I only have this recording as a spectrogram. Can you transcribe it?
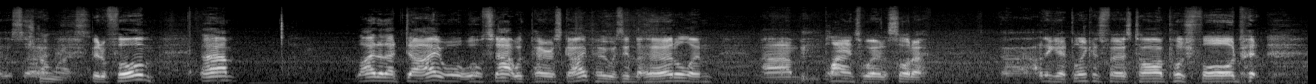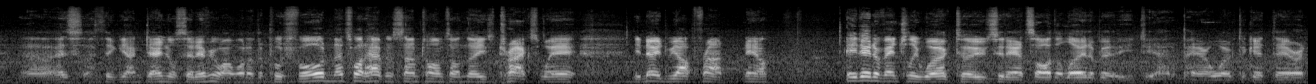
either. So Strong race. bit of form. Um, later that day, we'll, we'll start with Periscope, who was in the hurdle, and um, plans were to sort of, uh, I think, had blinkers first time, push forward, but uh, as I think young Daniel said, everyone wanted to push forward, and that's what happens sometimes on these tracks where you need to be up front. Now, he did eventually work to sit outside the leader, but he had a power of work to get there. And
